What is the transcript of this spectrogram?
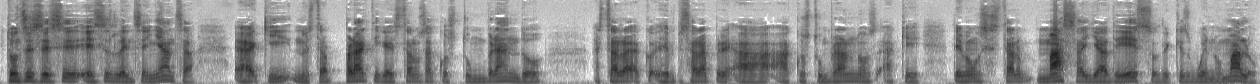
Entonces esa es la enseñanza. Aquí nuestra práctica, estamos acostumbrando a estar, empezar a, acostumbrarnos a que debemos estar más allá de eso, de que es bueno o malo.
